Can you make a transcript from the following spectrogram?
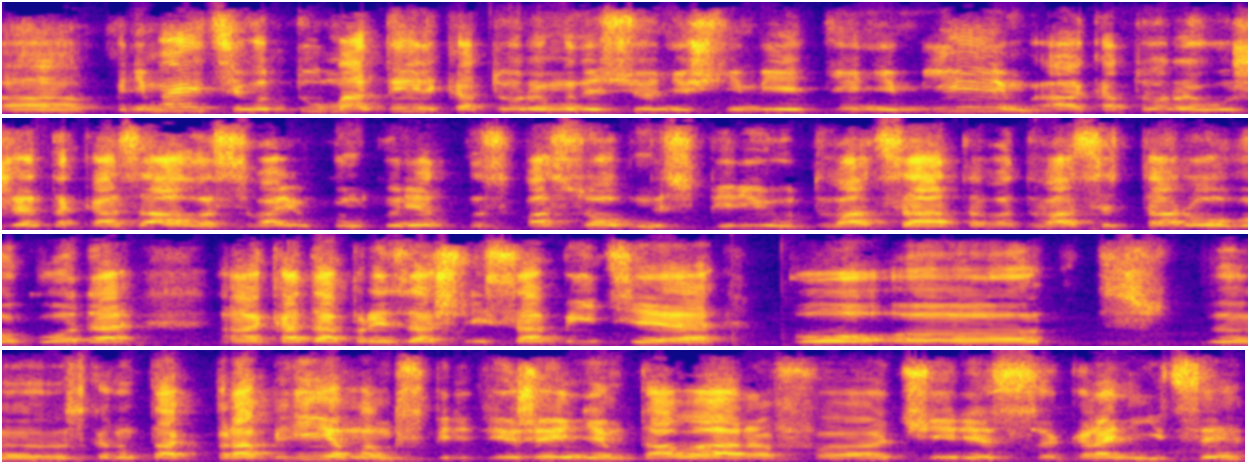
А, понимаете, вот ту модель, которую мы на сегодняшний день имеем, а, которая уже доказала свою конкурентоспособность в период 2020-2022 года, а, когда произошли события по, э, скажем так, проблемам с передвижением товаров э, через границы,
